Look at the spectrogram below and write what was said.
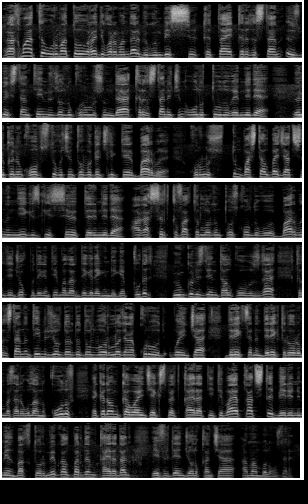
Рахмат урматтуу радио көрөрмандар бүгүн биз кытай кыргызстан өзбекстан темир жолдун курулушунда кыргызстан үчүн олуттуулугу эмнеде? Өлкөнүн коопсуздугу үчүн тобокелчиликтер барбы курулуштун башталбай жатышынын негизги себептери эмнеде ага сырткы факторлордун тоскоолдугу барбы же жокпу деген темалардын тегерегинде кеп кылдык. Бүгүнкү биздин талкуубузга кыргызстандын темир жолдорду долбоорлоо жана куруу боюнча дирекциянын директору орун басары улан куулов экономика боюнча эксперт кайрат итибаев катышты. Берүүнү мен бакыт орунбеков алып бардым. Кайрадан эфирден жолукканча аман болуңуздар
